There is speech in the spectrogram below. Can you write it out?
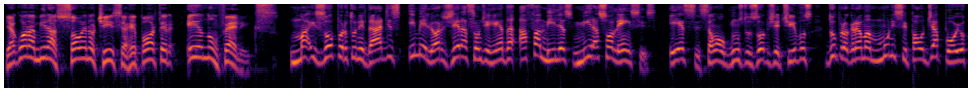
E agora Mirassol é notícia, repórter Enon Félix. Mais oportunidades e melhor geração de renda a famílias mirassolenses. Esses são alguns dos objetivos do Programa Municipal de Apoio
